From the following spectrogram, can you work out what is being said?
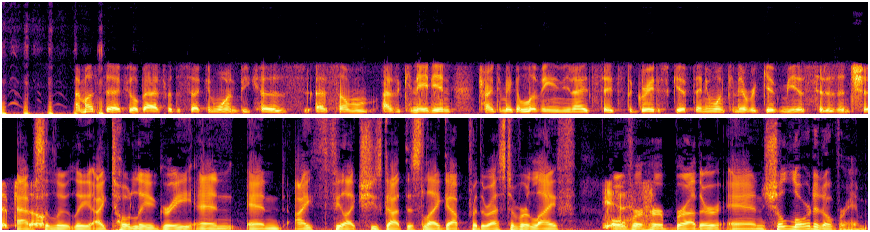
I must say I feel bad for the second one because as some as a Canadian trying to make a living in the United States, the greatest gift anyone can ever give me is citizenship. So- Absolutely, I totally agree, and and I feel like she's got this leg up for the rest of her life Yeah. over her brother, and she'll lord it over him.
